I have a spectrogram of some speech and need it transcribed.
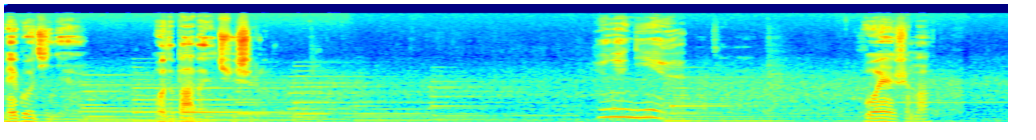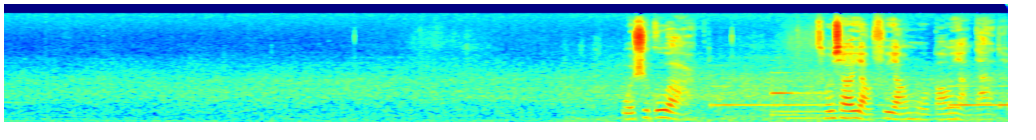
没过几年，我的爸爸也去世了。原来你也……我也是吗？我是孤儿，从小养父养母把我养大的。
